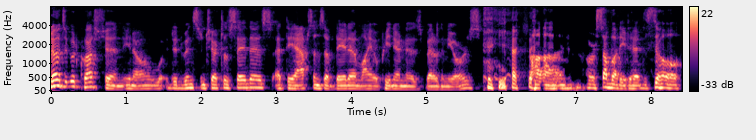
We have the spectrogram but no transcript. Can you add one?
No, it's a good question. You know, did Winston Churchill say this? At the absence of data, my opinion is better than yours. yeah. Uh, or somebody did. So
